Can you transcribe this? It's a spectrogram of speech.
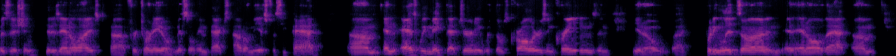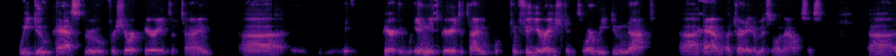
position that is analyzed uh, for tornado missile impacts out on the ISFSI pad. Um, and as we make that journey with those crawlers and cranes and, you know, uh, putting lids on and, and, and all that, um, we do pass through for short periods of time, uh, in these periods of time, configurations where we do not uh, have a tornado missile analysis. Uh,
